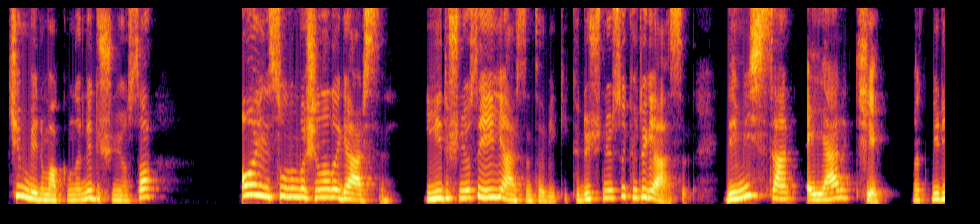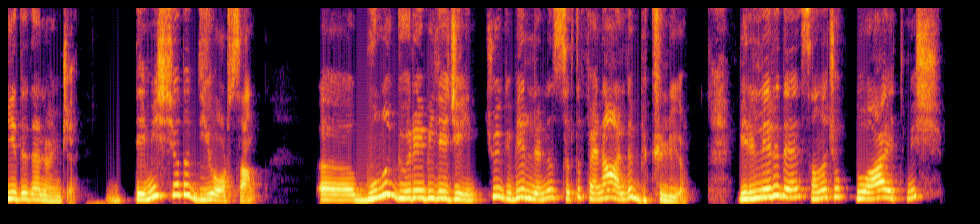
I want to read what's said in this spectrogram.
kim benim hakkımda ne düşünüyorsa aynı onun başına da gelsin. İyi düşünüyorsa iyi gelsin tabii ki. Kötü düşünüyorsa kötü gelsin. Demişsen eğer ki, bak bir yediden önce demiş ya da diyorsan bunu görebileceğin. Çünkü birilerinin sırtı fena halde bükülüyor. Birileri de sana çok dua etmiş.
